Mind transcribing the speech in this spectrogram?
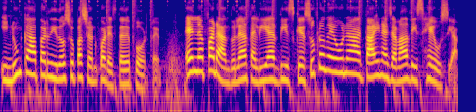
y nunca ha perdido su pasión por este deporte. En la farándula, Thalía dice que sufre de una vaina llamada disgeusia.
